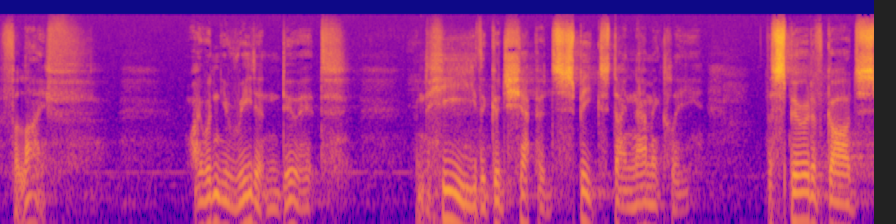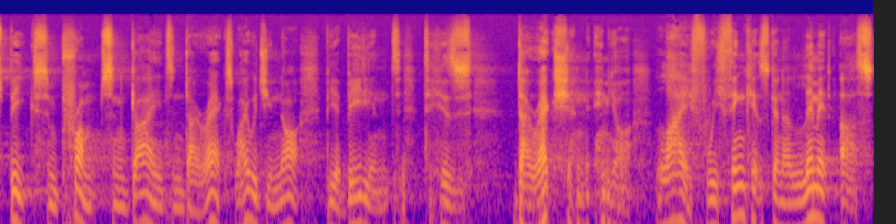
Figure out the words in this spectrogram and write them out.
for life. Why wouldn't you read it and do it? And he, the Good Shepherd, speaks dynamically the Spirit of God speaks and prompts and guides and directs. Why would you not be obedient to His direction in your life? We think it's going to limit us.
